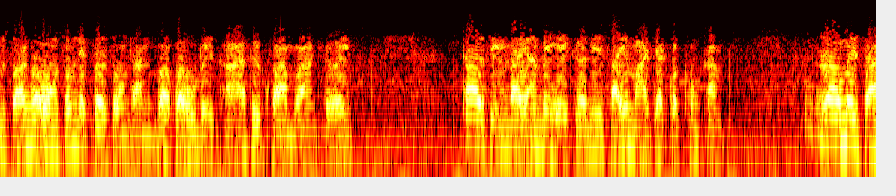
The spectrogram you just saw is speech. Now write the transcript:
ำสอนขององค์สมเด็จพระทรงทันบอกว่าอุเบกขาคือความวางเฉย ถ้าสิ่งใดอันเป็นเหตุเกิดนิสัยมาจากกฎของกรรม เราไม่สา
